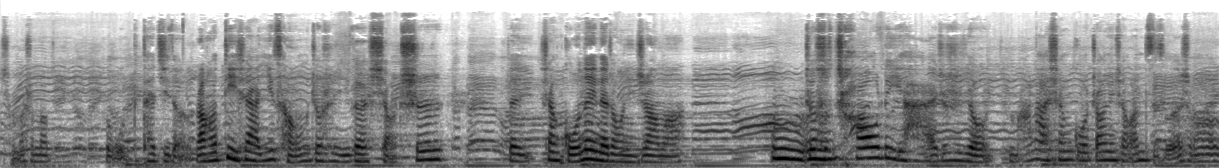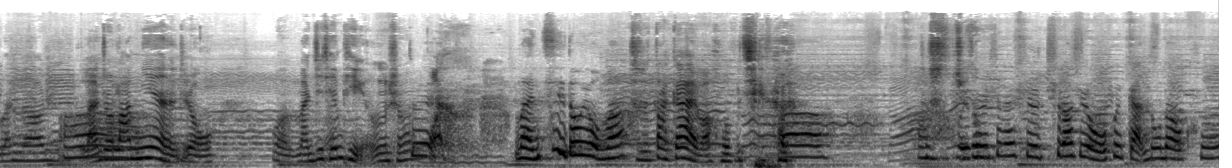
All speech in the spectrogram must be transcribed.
什么什么，我不太记得了。然后地下一层就是一个小吃的，像国内那种，你知道吗？嗯，就是超厉害，就是有麻辣香锅、章鱼小丸子什么乱七八糟兰州拉面这种，哇，满记甜品什么哇，满记都有吗？就是大概吧，我不记得。啊，就是觉得真的是吃到这种我会感动到哭。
